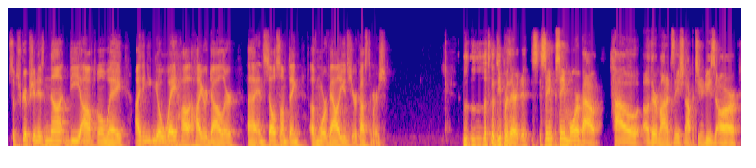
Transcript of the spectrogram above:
subscription is not the optimal way. I think you can go way higher dollar uh, and sell something of more value to your customers. Let's go deeper there. Say, say more about how other monetization opportunities are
